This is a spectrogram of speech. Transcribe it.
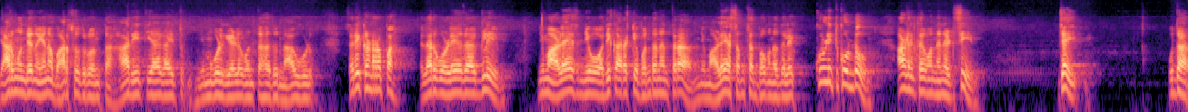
ಯಾರ ಮುಂದೇನೋ ಏನೋ ಬಾರಿಸಿದ್ರು ಅಂತ, ಆ ರೀತಿಯಾಗಾಯಿತು. ನಿಮ್ಗಳಿಗೆ ಹೇಳುವಂತಹದ್ದು ನಾವುಗಳು. ಸರಿ ಕಣ್ರಪ್ಪ, ಎಲ್ಲರಿಗೂ ಒಳ್ಳೆಯದಾಗಲಿ. ನಿಮ್ಮ ಹಳೆಯ ನೀವು ಅಧಿಕಾರಕ್ಕೆ ಬಂದ ನಂತರ ನಿಮ್ಮ ಹಳೆಯ ಸಂಸತ್ ಭವನದಲ್ಲೇ ಕುಳಿತುಕೊಂಡು ಆಡಳಿತವನ್ನು ನಡೆಸಿ. ಜೈ. ಉದ್ಧಾರ.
